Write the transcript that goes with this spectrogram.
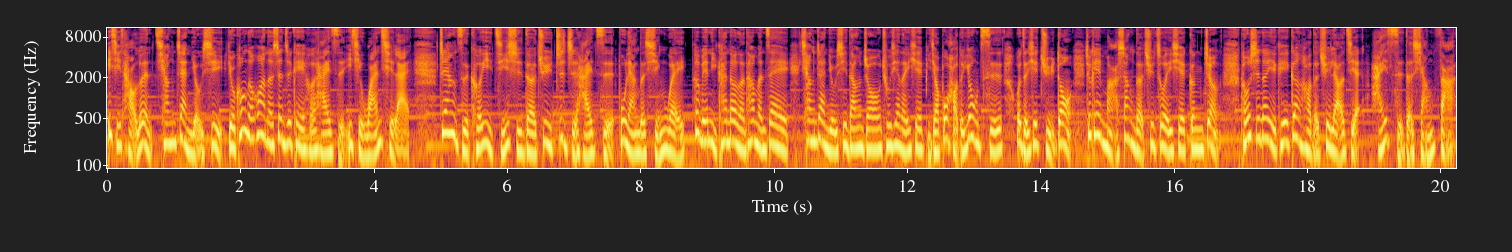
一起讨论枪战游戏，有空的话呢，甚至可以和孩子一起玩起来，这样子可以及时的去制止孩子不良的行为。特别你看到了他们在枪战游戏当中出现了一些比较不好的用词或者一些举动，就可以马上的去做一些更正，同时呢，也可以更好的去了解孩子的想法。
